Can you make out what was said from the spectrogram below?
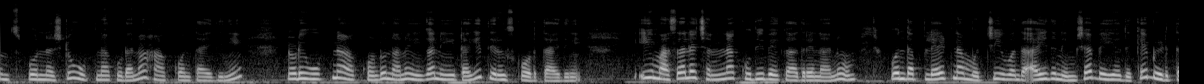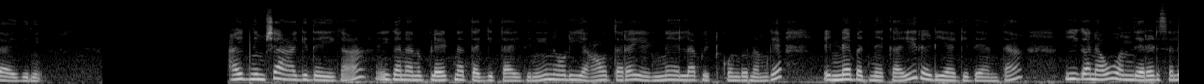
ಒಂದು ಸ್ಪೂನಷ್ಟು ಉಪ್ಪನ್ನ ಕೂಡ ಹಾಕ್ಕೊತಾ ಇದ್ದೀನಿ. ನೋಡಿ ಉಪ್ಪನ್ನ ಹಾಕ್ಕೊಂಡು ನಾನು ಈಗ ನೀಟಾಗಿ ತಿರುಗಿಸ್ಕೊಡ್ತಾ ಇದ್ದೀನಿ. ಈ ಮಸಾಲೆ ಚೆನ್ನಾಗಿ ಕುದಿಬೇಕಾದ್ರೆ ನಾನು ಒಂದು ಪ್ಲೇಟ್ನ ಮುಚ್ಚಿ ಒಂದು ಐದು ನಿಮಿಷ ಬೇಯೋದಕ್ಕೆ ಬಿಡ್ತಾ ಇದ್ದೀನಿ. ಐದು ನಿಮಿಷ ಆಗಿದೆ ಈಗ. ಈಗ ನಾನು ಪ್ಲೇಟ್ನ ತೆಗಿತಾ ಇದ್ದೀನಿ. ನೋಡಿ ಯಾವ ಥರ ಎಣ್ಣೆ ಎಲ್ಲ ಬಿಟ್ಕೊಂಡು ನಮಗೆ ಎಣ್ಣೆ ಬದನೆಕಾಯಿ ರೆಡಿಯಾಗಿದೆ ಅಂತ. ಈಗ ನಾವು ಒಂದೆರಡು ಸಲ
